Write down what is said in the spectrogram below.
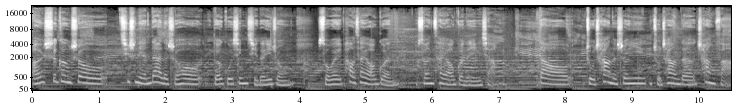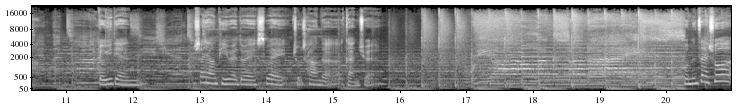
而是更受七十年代的时候德国兴起的一种所谓泡菜摇滚、酸菜摇滚的影响。到主唱的声音，主唱的唱法有一点山羊皮乐队 Sway 主唱的感觉。我们在说，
